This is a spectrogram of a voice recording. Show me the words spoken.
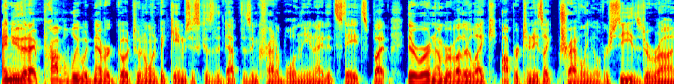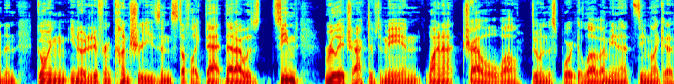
I knew that I probably would never go to an Olympic Games just because the depth is incredible in the United States. But there were a number of other like opportunities, like traveling overseas to run and going, you know, to different countries and stuff like that. That I was seemed really attractive to me, and why not travel while doing the sport you love? I mean, that seemed like a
